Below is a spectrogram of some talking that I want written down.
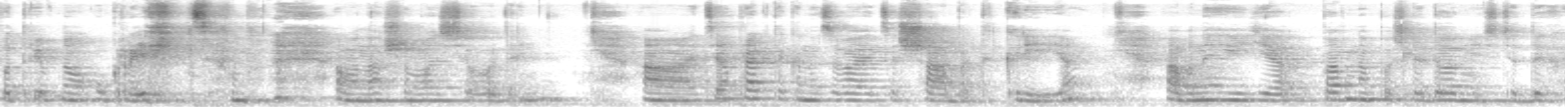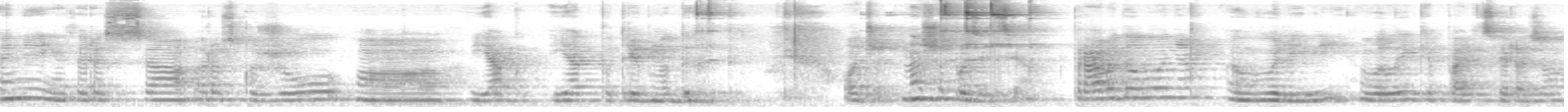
потрібно українцям в нашому сьогоденні. Ця практика називається шабат крія. В неї є певна послідовність дихання. Я зараз розкажу, як, як потрібно дихати. Отже, наша позиція. Права долоня в лівій, великі пальці разом.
